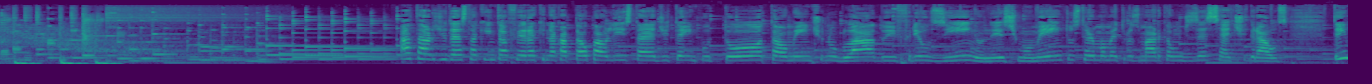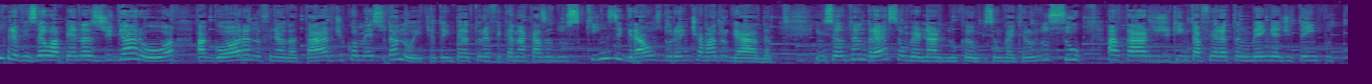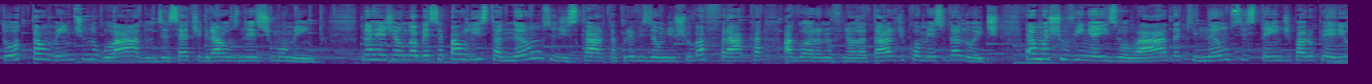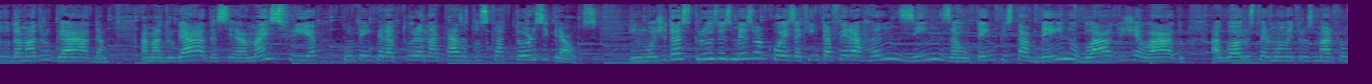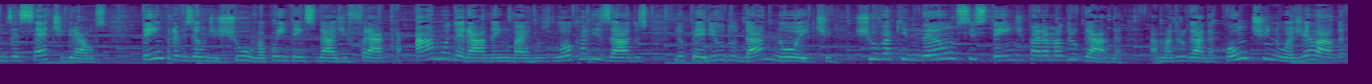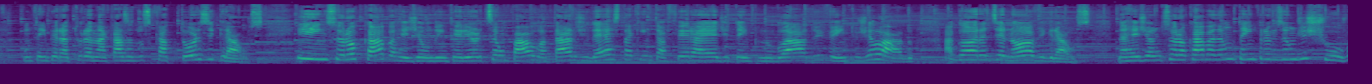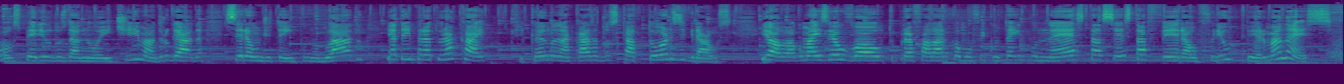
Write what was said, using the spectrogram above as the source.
A tarde desta quinta-feira aqui na capital paulista é de tempo totalmente nublado e friozinho. Neste momento, os termômetros marcam 17 graus. Tem previsão apenas de garoa agora no final da tarde e começo da noite. A temperatura fica na casa dos 15 graus durante a madrugada. Em Santo André, São Bernardo do Campo e São Caetano do Sul, a tarde de quinta-feira também é de tempo totalmente nublado, 17 graus neste momento. Na região do ABC Paulista não se descarta a previsão de chuva fraca agora no final da tarde e começo da noite. É uma chuvinha isolada que não se estende para o período da madrugada. A madrugada será mais fria, com temperatura na casa dos 14 graus. Em Mogi das Cruzes, mesma coisa, quinta-feira ranzinza, o tempo está bem nublado e gelado. Agora os termômetros marcam 17 graus. Tem previsão de chuva com intensidade fraca a moderada em bairros localizados no período da noite. Chuva que não se estende para a madrugada. A madrugada continua gelada, com temperatura na casa dos 14 graus. E em Sorocaba, região do interior de São Paulo, a tarde desta quinta-feira é de tempo nublado e vento gelado. Agora 19 graus. Na região de Sorocaba não tem previsão de chuva. Os períodos da noite e madrugada serão de tempo nublado e a temperatura cai, ficando na casa dos 14 graus. E ó, logo mais eu volto para falar como fica o tempo nesta sexta-feira. O frio permanece.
